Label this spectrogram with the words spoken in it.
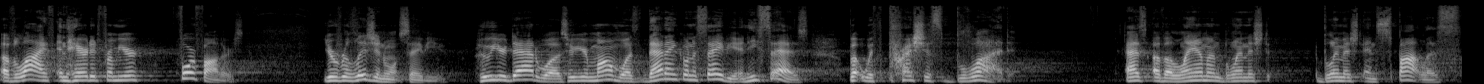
of life inherited from your forefathers. Your religion won't save you. Who your dad was, who your mom was, that ain't going to save you. And he says, but with precious blood, as of a lamb unblemished blemished and spotless,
